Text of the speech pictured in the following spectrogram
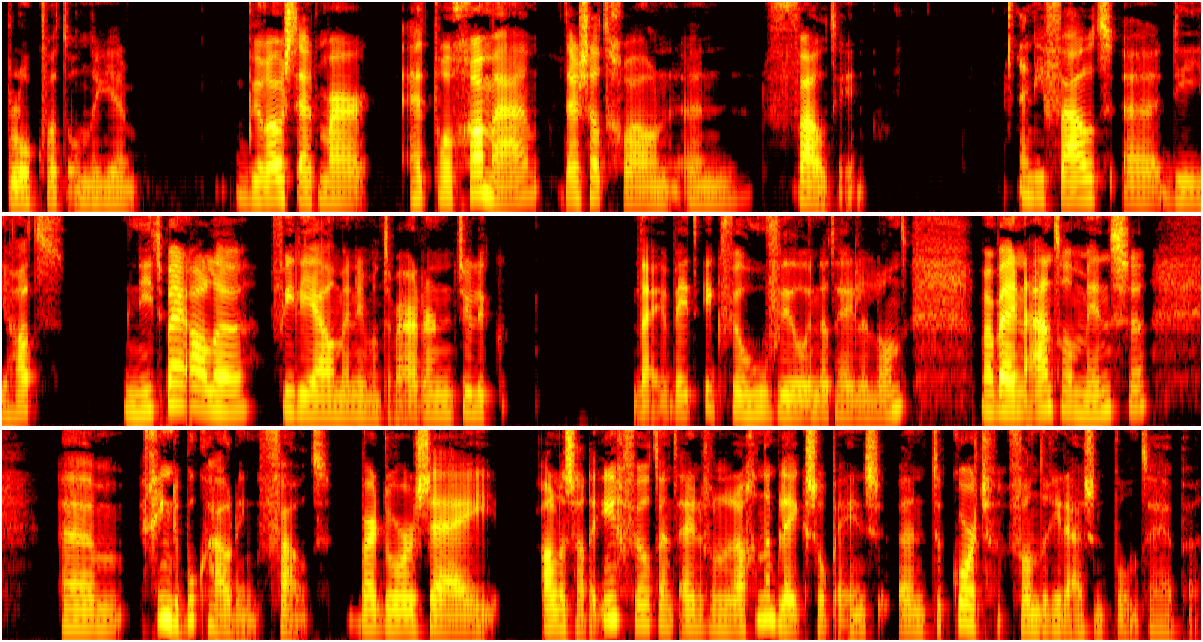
blok wat onder je bureau staat, maar het programma, daar zat gewoon een fout in. En die fout, eh, die had niet bij alle filiaalmensen, want er waren er natuurlijk, nou, weet ik veel hoeveel in dat hele land. Maar bij een aantal mensen ehm, ging de boekhouding fout. Waardoor zij alles hadden ingevuld aan het einde van de dag en dan bleek ze opeens een tekort van 3000 pond te hebben.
